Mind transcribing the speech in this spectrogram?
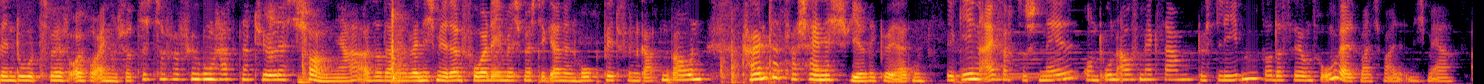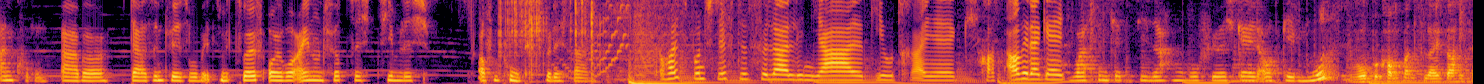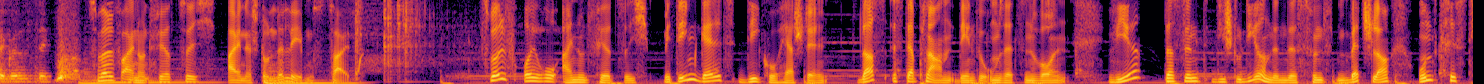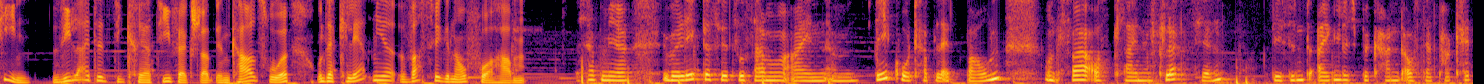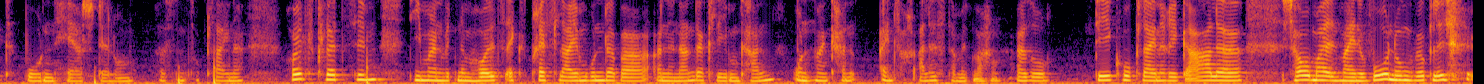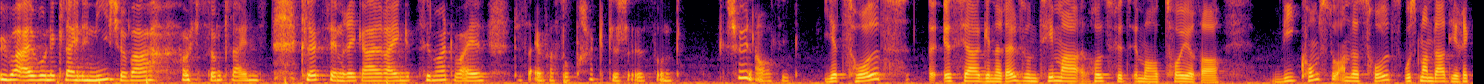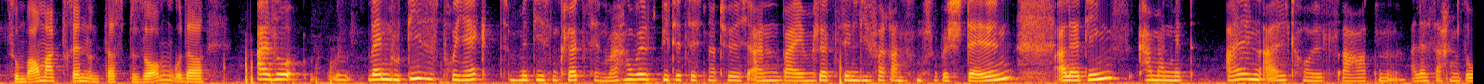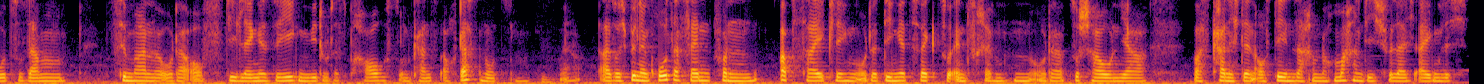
wenn du 12,41 Euro zur Verfügung hast, natürlich schon, ja. Also dann, wenn ich mir dann vornehme, ich möchte gerne ein Hochbeet für den Garten bauen, könnte es wahrscheinlich schwierig werden. Wir gehen einfach zu schnell und unaufmerksam durchs Leben, sodass wir unsere Umwelt manchmal nicht mehr angucken. Aber da sind wir so jetzt mit 12,41 Euro ziemlich auf den Punkt, würde ich sagen. Holzbuntstifte, Füller, Lineal, Geodreieck, kostet auch wieder Geld. Was sind jetzt die Sachen, wofür ich Geld ausgeben muss? Wo bekommt man vielleicht Sachen vergünstigt? 12,41, eine Stunde Lebenszeit. 12,41 Euro. Mit dem Geld Deko herstellen. Das ist der Plan, den wir umsetzen wollen. Wir, das sind die Studierenden des fünften Bachelor und Christine. Sie leitet die Kreativwerkstatt in Karlsruhe und erklärt mir, was wir genau vorhaben. Ich habe mir überlegt, dass wir zusammen ein ähm, Deko-Tablett bauen und zwar aus kleinen Klötzchen. Die sind eigentlich bekannt aus der Parkettbodenherstellung. Das sind so kleine Holzklötzchen, die man mit einem Holzexpressleim wunderbar aneinander kleben kann und man kann einfach alles damit machen. Also Deko, kleine Regale. Schau mal in meine Wohnung, wirklich. Überall, wo eine kleine Nische war, habe ich so ein kleines Klötzchenregal reingezimmert, weil das einfach so praktisch ist und schön aussieht. Jetzt Holz äh, ist ja generell so ein Thema, Holz wird immer teurer. Wie kommst du an das Holz? Muss man da direkt zum Baumarkt rennen und das besorgen oder also, wenn du dieses Projekt mit diesen Klötzchen machen willst, bietet sich natürlich an, beim Klötzchenlieferanten zu bestellen. Allerdings kann man mit allen Altholzarten alle Sachen so zusammenzimmern oder auf die Länge sägen, wie du das brauchst und kannst auch das nutzen. Ja. Also ich bin ein großer Fan von Upcycling oder Dinge zweck zu entfremden oder zu schauen, ja, was kann ich denn aus den Sachen noch machen, die ich vielleicht eigentlich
